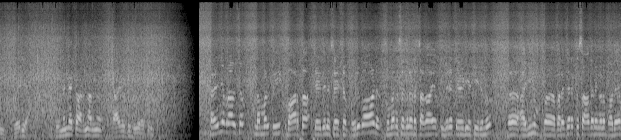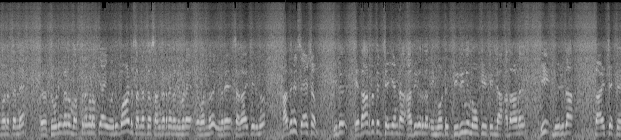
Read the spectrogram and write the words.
ഉം, പേടിയാ അറിഞ്ഞറിഞ്ഞ് താഴോട്ട് പോയി കഴിഞ്ഞ പ്രാവശ്യം നമ്മൾ ഈ വാർത്ത ചെയ്തതിന് ശേഷം ഒരുപാട് സുമനസകളുടെ സഹായം ഇവരെ തേടിയെത്തിയിരുന്നു. അരിയും പലചരക്ക് സാധനങ്ങളും അതേപോലെ തന്നെ തുണികളും വസ്ത്രങ്ങളൊക്കെയായി ഒരുപാട് സന്നദ്ധ സംഘടനകൾ ഇവിടെ വന്ന് ഇവരെ സഹായിച്ചിരുന്നു. അതിനുശേഷം ഇത് യഥാർത്ഥത്തിൽ ചെയ്യേണ്ട അധികൃതർ ഇങ്ങോട്ട് തിരിഞ്ഞു നോക്കിയിട്ടില്ല. അതാണ് ഈ ദുരിത കാഴ്ചയ്ക്ക്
